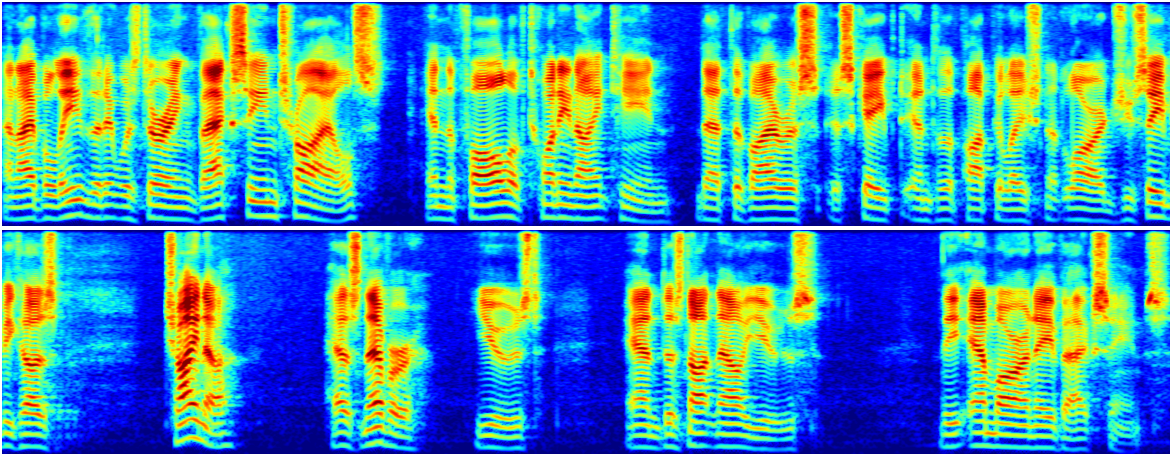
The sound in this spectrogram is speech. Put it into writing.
And I believe that it was during vaccine trials in the fall of 2019 that the virus escaped into the population at large. You see, because China has never used and does not now use the mRNA vaccines,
